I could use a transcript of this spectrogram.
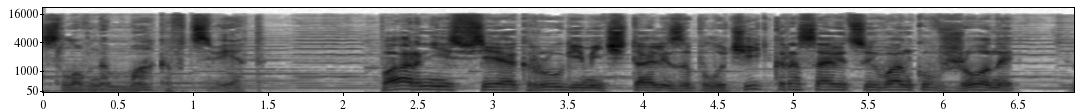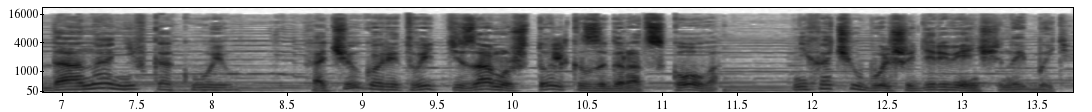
словно маков цвет Парни из всей округи мечтали заполучить красавицу Иванку в жены Да она ни в какую Хочу, говорит, выйти замуж только за городского Не хочу больше деревенщиной быть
